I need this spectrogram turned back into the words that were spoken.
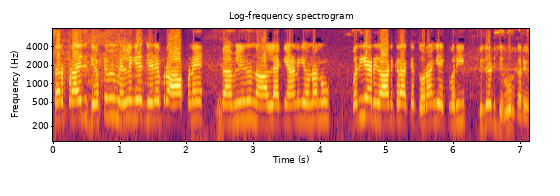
ਸਰਪ੍ਰਾਈਜ਼ ਗਿਫਟ ਵੀ ਮਿਲਣਗੇ ਜਿਹੜੇ ਭਰਾ ਆਪਣੇ ਫੈਮਿਲੀ ਨੂੰ ਨਾਲ ਲੈ ਕੇ ਆਣਗੇ ਉਹਨਾਂ ਨੂੰ ਵਧੀਆ ਰਿਗਾਰਡ ਕਰਾ ਕੇ ਤੋਰਾਂਗੇ। ਇੱਕ ਵਾਰੀ ਵਿਜ਼ਿਟ ਜ਼ਰੂਰ ਕਰਿਓ।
